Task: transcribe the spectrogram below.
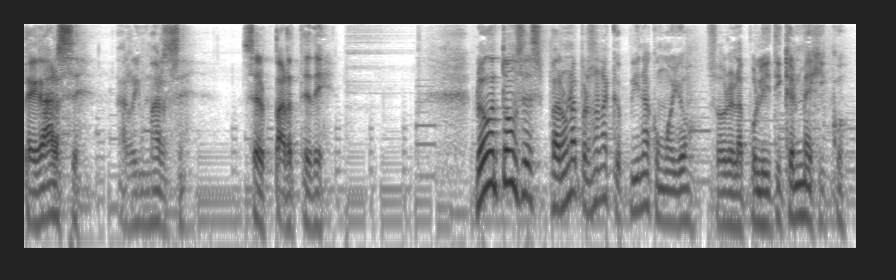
pegarse, arrimarse, ser parte de. Luego entonces, para una persona que opina como yo sobre la política en México,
